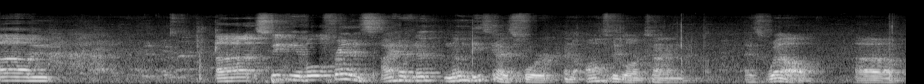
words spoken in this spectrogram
Um, uh, speaking of old friends, I have kno- known these guys for an awfully long time as well. Uh,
